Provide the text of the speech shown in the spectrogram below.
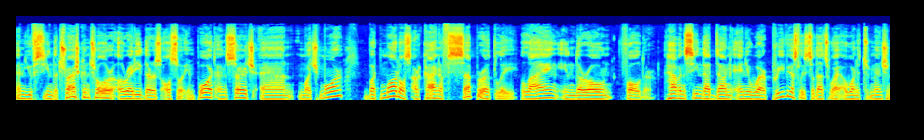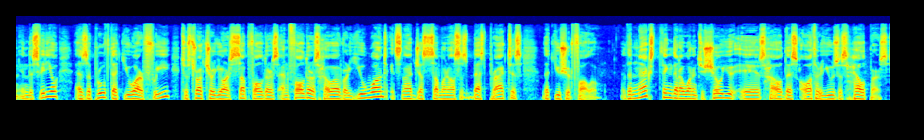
and you've seen the trash controller already. There's also import and search and much more, but models are kind of separately lying in their own folder. Haven't seen that done anywhere previously, so that's why I wanted to mention in this video as a proof that you are free to structure your subfolders and folders however you want. It's not just someone else's best practice that you should follow. The next thing that I wanted to show you is how this author uses helpers.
